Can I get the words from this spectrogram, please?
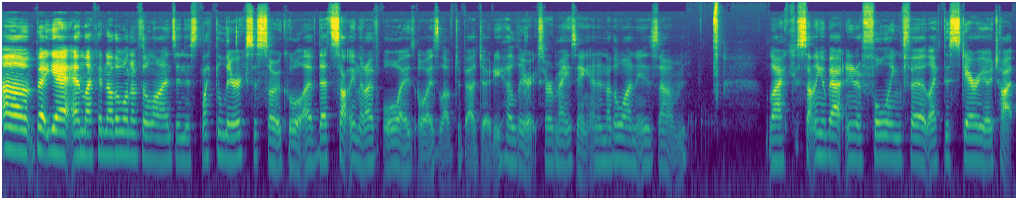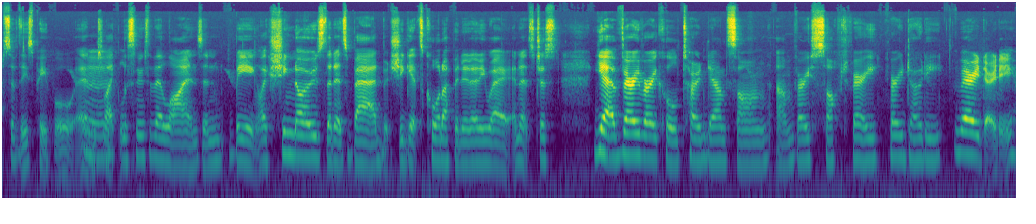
Um, but yeah, and like another one of the lines in this, like the lyrics are so cool. i that's something that I've always always loved about Dodie. Her lyrics are amazing. And another one is um, like something about you know falling for like the stereotypes of these people and Mm. like listening to their lines and being like she knows that it's bad, but she gets caught up in it anyway. And it's just yeah, very very cool, toned down song. Um, very soft, very very Dodie. Very dirty.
